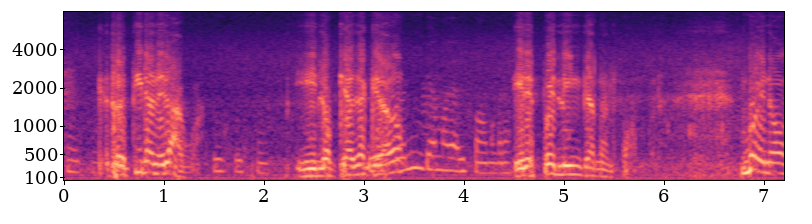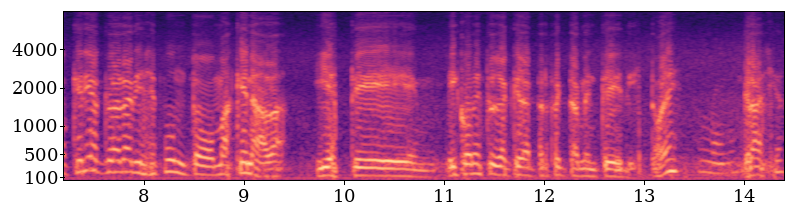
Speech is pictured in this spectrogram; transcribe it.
Sí, que retiran el agua? sí, sí, sí. Y lo que haya quedado... y después limpian la alfombra. Bueno, quería aclarar ese punto más que nada y este y con esto ya queda perfectamente listo, ¿eh? Bueno. Gracias.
